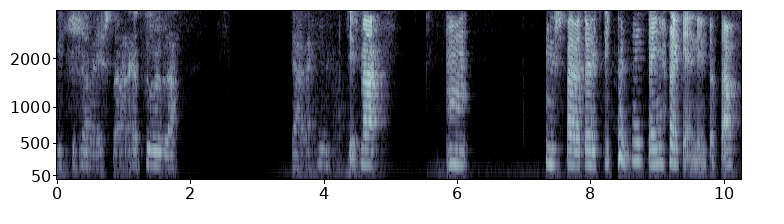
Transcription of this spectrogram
Vittu se reistaa kyllä. Täälläkin. Siis mä mm, yksi päivä töiden jälkeen, niin tota,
